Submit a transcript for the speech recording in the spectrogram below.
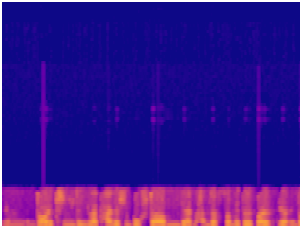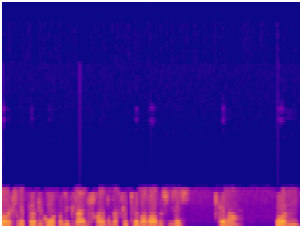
im, im Deutschen, die lateinischen Buchstaben werden anders vermittelt, weil es ja im Deutschen gibt es ja die Groß- und die Kleinschreibung, das gibt es ja im Arabischen nicht. Genau. Und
